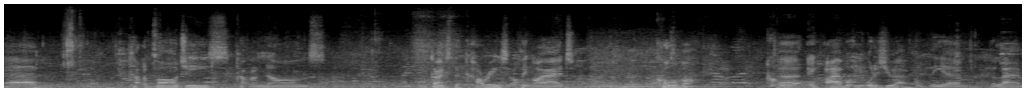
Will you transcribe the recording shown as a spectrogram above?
um, a couple of bhajis, a couple of naans. Going to the curries, I think I had korma. Uh, I had, what, what did you have? The um, the lamb.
